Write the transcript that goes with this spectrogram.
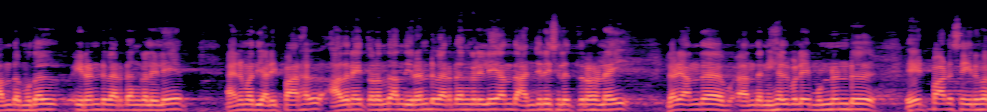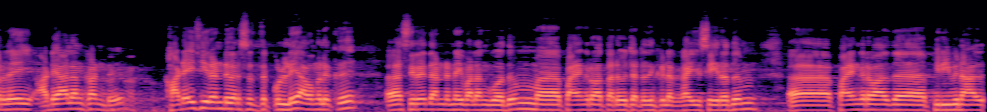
வந்த முதல் இரண்டு வருடங்களிலே அனுமதி அளிப்பார்கள். அதனைத் தொடர்ந்து அந்த இரண்டு வருடங்களிலே அந்த அஞ்சலி செலுத்துகிறவர்களை இல்லாட்டி அந்த அந்த நிகழ்வுகளை முன்னின்று ஏற்பாடு செய்கிறவர்களை அடையாளம் கண்டு கடைசி இரண்டு வருஷத்துக்குள்ளே அவங்களுக்கு சிறை தண்டனை வழங்குவதும் பயங்கரவாத தடுப்பு சட்டத்தின் கீழே கைது செய்கிறதும் பயங்கரவாத பிரிவினால்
